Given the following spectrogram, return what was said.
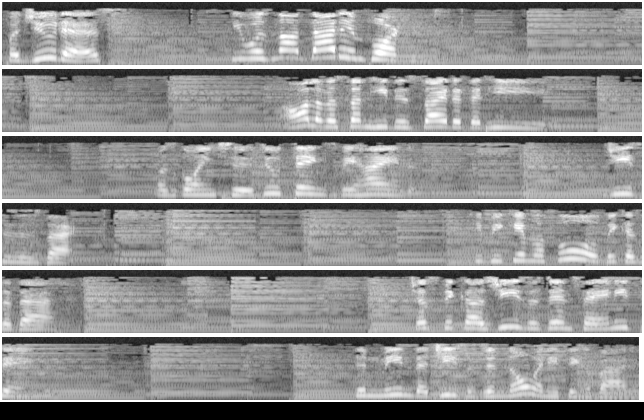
For Judas, he was not that important. All of a sudden, he decided that he was going to do things behind Jesus' back. He became a fool because of that. Just because Jesus didn't say anything didn't mean that Jesus didn't know anything about it.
